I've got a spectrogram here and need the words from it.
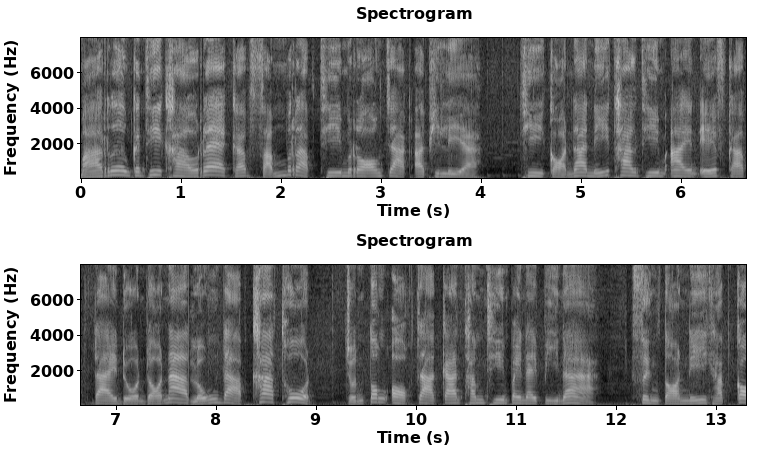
มาเริ่มกันที่ข่าวแรกครับสำหรับทีมรองจากอาพิเลีย ที่ก่อนหน้านี้ทางทีม INF ครับได้โดนดอน่าลงดาบฆ่าโทษ จนต้องออกจากการทำทีมไปในปีหน้า ซึ่งตอนนี้ครับก็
